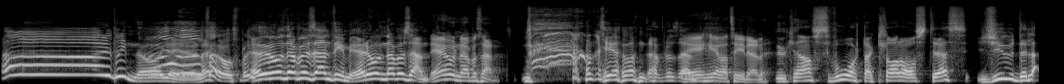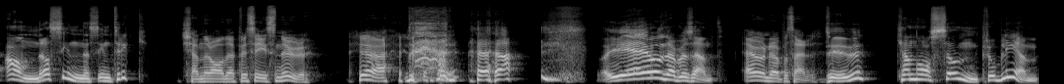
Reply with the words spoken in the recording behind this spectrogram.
ah, det är pinne och grejer eller? Är det 100 procent Jimmy? Är det 100 procent? Det är 100 procent. Det är 100 Det är procent. hela tiden. Du kan ha svårt att klara av stress, ljud eller andra sinnesintryck. Känner av det precis nu. Ja. Det är 100 procent. Det är 100 procent. Du kan ha sömnproblem.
